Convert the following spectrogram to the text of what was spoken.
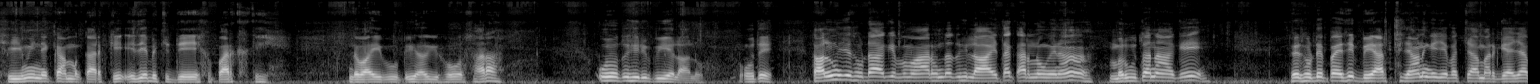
6 ਮਹੀਨੇ ਕੰਮ ਕਰਕੇ ਇਹਦੇ ਵਿੱਚ ਦੇਖ ਪਰਖ ਕੇ ਦਵਾਈ ਬੂਟੀ ਆ ਗਈ, ਹੋਰ ਸਾਰਾ। ਉਦੋਂ ਤੁਸੀਂ ਰੁਪਏ ਲਾ ਲਓ, ਉਹ ਤੇ ਕੱਲ ਨੂੰ ਜੇ ਤੁਹਾਡਾ ਆ ਕੇ ਬਿਮਾਰ ਹੁੰਦਾ, ਤੁਸੀਂ ਇਲਾਜ ਤਾਂ ਕਰ ਲਓਗੇ ਨਾ, ਮਰੂ ਤਾਂ ਨਾ ਆ ਕੇ। ਫਿਰ ਤੁਹਾਡੇ ਪੈਸੇ ਬੇਅਰਥ ਜਾਣਗੇ ਜੇ ਬੱਚਾ ਮਰ ਗਿਆ ਜਾਂ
